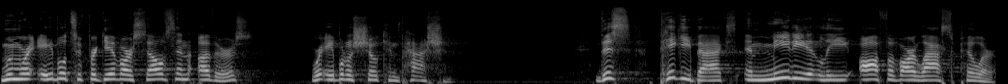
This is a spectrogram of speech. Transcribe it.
When we're able to forgive ourselves and others, we're able to show compassion. This piggybacks immediately off of our last pillar.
